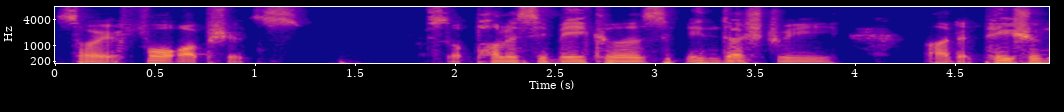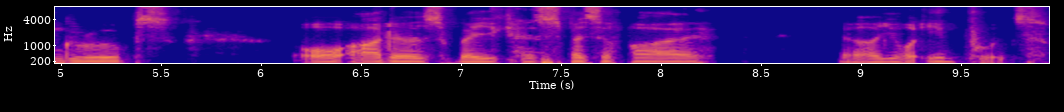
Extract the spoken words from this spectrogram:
Sorry, four options. So policymakers, industry, other patient groups, or others where you can specify uh, your input.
